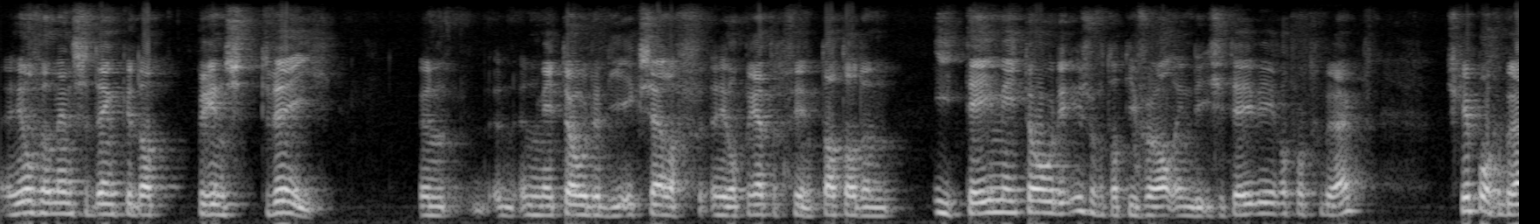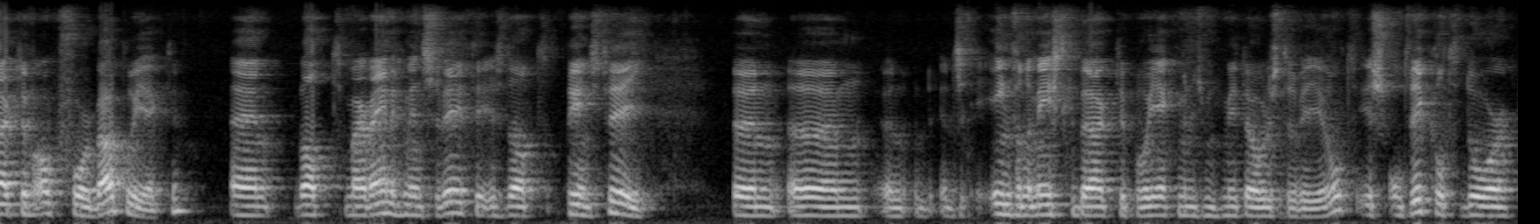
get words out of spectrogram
heel veel mensen denken dat Prins 2, een, een, een, methode die ik zelf heel prettig vind, dat dat een IT-methode is, of dat die vooral in de ICT-wereld wordt gebruikt. Schiphol gebruikt hem ook voor bouwprojecten. En wat maar weinig mensen weten is dat Prins 2 een, um, een, een van de meest gebruikte projectmanagementmethodes ter wereld is ontwikkeld door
